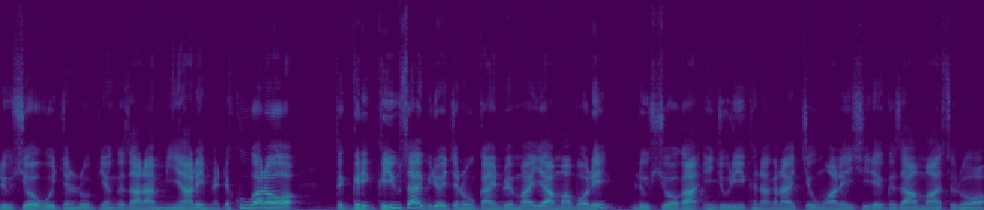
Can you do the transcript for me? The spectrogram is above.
လူရှိုးကိုကျွန်တော်တို့ပြန်ကစားတာမြင်ရလိမ့်မယ်တခုကတော့ဂဂယူဆိုင်ပြီးတော့ကျွန်တော်ကင်တွင်မှရမှာပေါ့လေလူရှိုးက injury ခဏခဏကြုံသွားလေးရှိတဲ့ကစားမဆိုတော့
